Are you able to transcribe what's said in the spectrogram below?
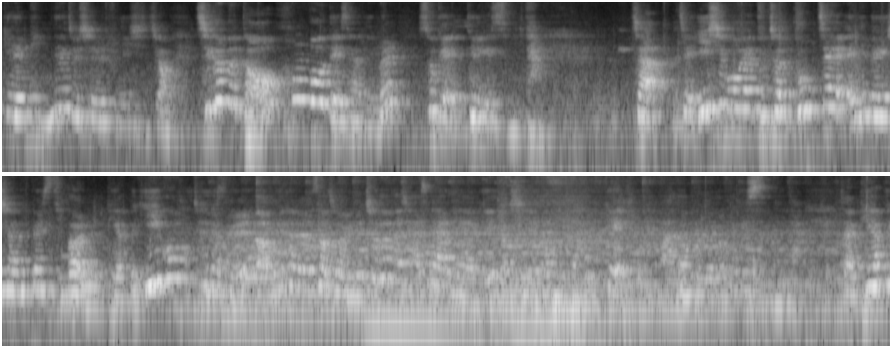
함께 빛내주실 분이시죠. 지금부터 홍보대사님을 소개해 드리겠습니다. 자, 제 25회 부천 국제 애니메이션 페스티벌 비아프 20 촬영을 마무리하면서 저희는 조금 더 자세한 이야기 역시 예나님과 함께 나눠보도록 하겠습니다. 자, 비아프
